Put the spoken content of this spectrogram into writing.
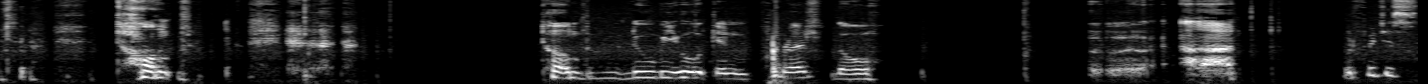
Dump. Dump doobie looking fresh though. Uh, what if I just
